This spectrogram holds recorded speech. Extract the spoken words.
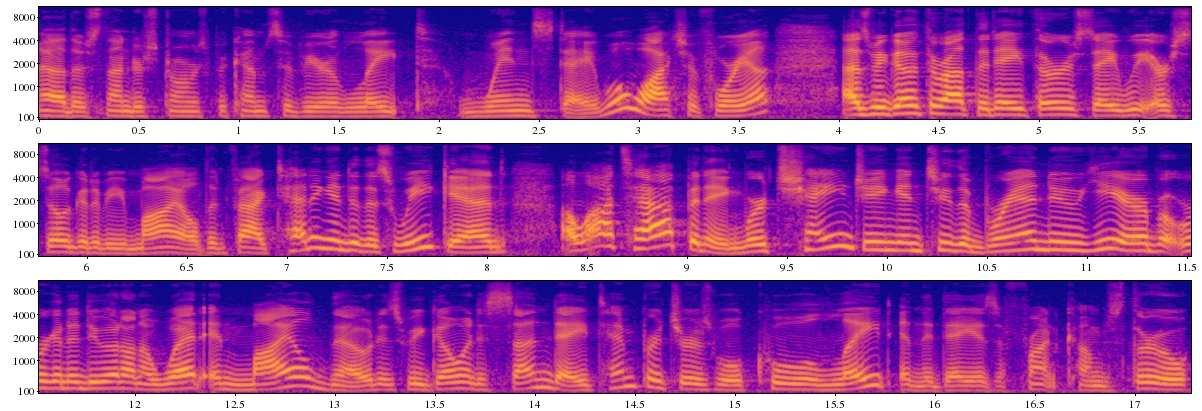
uh, those thunderstorms become severe late Wednesday. We'll watch it for you. As we go throughout the day Thursday, we are still going to be mild. In fact, heading into this weekend, a lot's happening. We're changing into the brand new year, but we're going to do it on a wet and mild note. As we go into Sunday, temperatures will cool late in the day as a front comes through.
